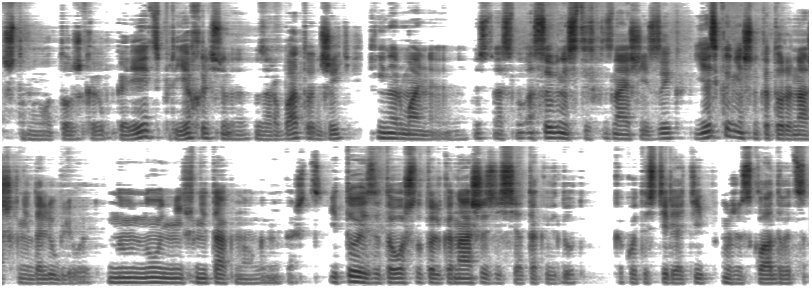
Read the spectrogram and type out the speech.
что мы вот тоже как бы корейцы, приехали сюда зарабатывать, жить. И нормально. Особенно, если ты знаешь язык. Есть, конечно, которые наших недолюбливают. Ну, ну, их не так много, мне кажется. И то из-за того, что только наши здесь себя так ведут. Какой-то стереотип уже складывается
